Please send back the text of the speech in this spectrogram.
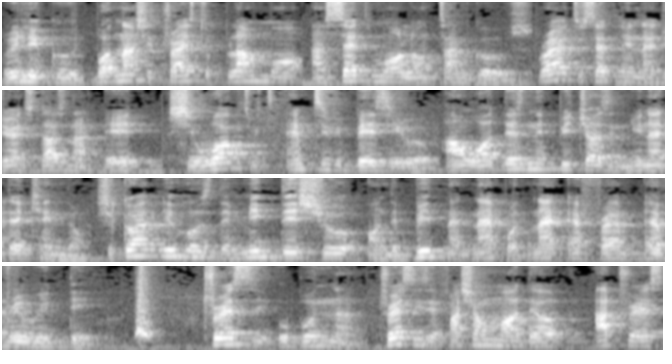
really good. But now she tries to plan more and set more long-term goals. Prior to settling in Nigeria in 2008, she worked with MTV Base Zero and Walt Disney Pictures in United Kingdom. She currently hosts the midday show on the Beat 99.9 FM every weekday. Tracy Ubunna. Tracy is a fashion model, actress,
